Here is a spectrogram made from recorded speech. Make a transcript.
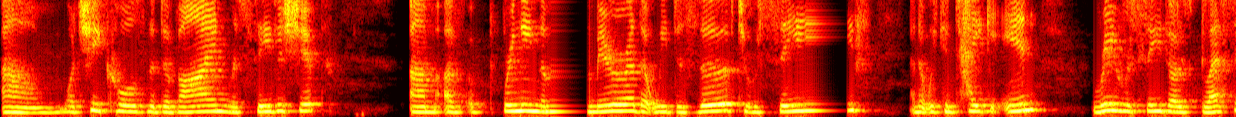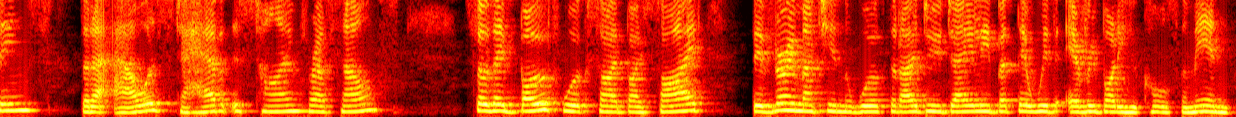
um, what she calls the divine receivership um, of, bringing the mirror that we deserve to receive and that we can take in. Re-receive those blessings that are ours to have at this time for ourselves so they both work side by side. They're very much in the work that I do daily, but they're with everybody who calls them in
